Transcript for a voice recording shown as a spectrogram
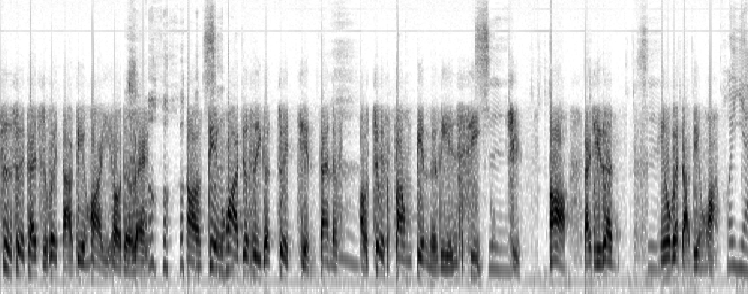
四岁开始会打电话以后，对不对？哦，是电话就是一个最简单的哦，最方便的联系是工具。哦，来吉任，是，你会不会打电话？会呀，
